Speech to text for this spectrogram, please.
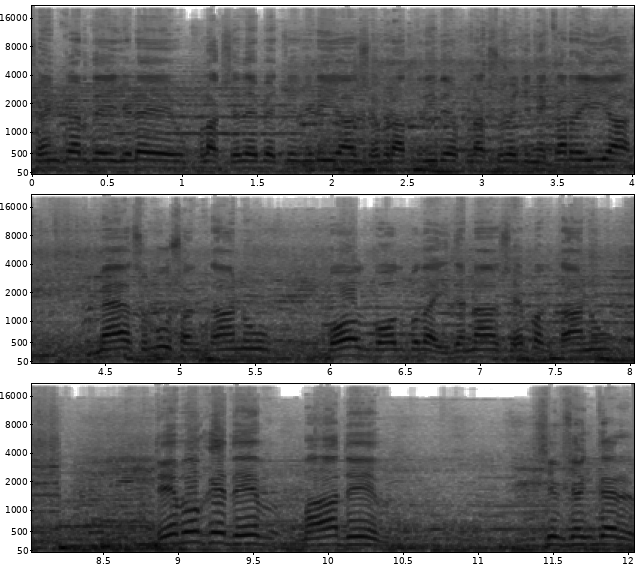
ਸ਼ੰਕਰ ਦੇ ਜਿਹੜੇ ਉਪਲਕਸ਼ ਦੇ ਵਿੱਚ ਜਿਹੜੀ ਆ ਸ਼ਿਵਰਾਤਰੀ ਦੇ ਉਪਲਕਸ਼ ਵਿੱਚ ਨਿਕਲ ਰਹੀ ਆ, ਮੈਂ ਸਮੂਹ ਸੰਗਤਾਂ ਨੂੰ ਬਹੁਤ ਬਹੁਤ ਵਧਾਈ ਦਿੰਦਾ, ਸ਼ਿਵ ਭਗਤਾਂ ਨੂੰ ਦੇਵੋ ਕੇ ਦੇਵ, ਮਹਾਦੇਵ ਸ਼ਿਵ ਸ਼ੰਕਰ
